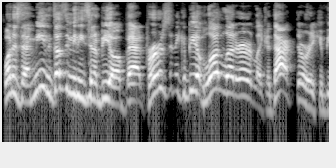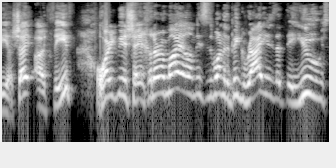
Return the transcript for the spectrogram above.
What does that mean? It doesn't mean he's going to be a bad person. It could be a bloodletter, like a doctor, or he could be a, a thief, or he could be a sheikh or a mile. This is one of the big rayas that they use.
